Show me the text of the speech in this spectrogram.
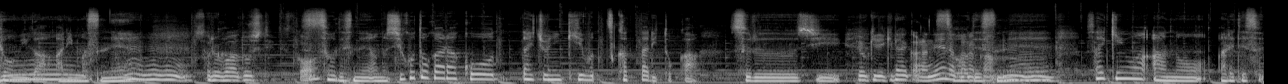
興味がありますうんね。うんうん。それはどうしてですか？そうですね。あの仕事柄こう体調に気を使ったりとかするし。病気できないからねそうですね、うん。最近はあのあれです。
